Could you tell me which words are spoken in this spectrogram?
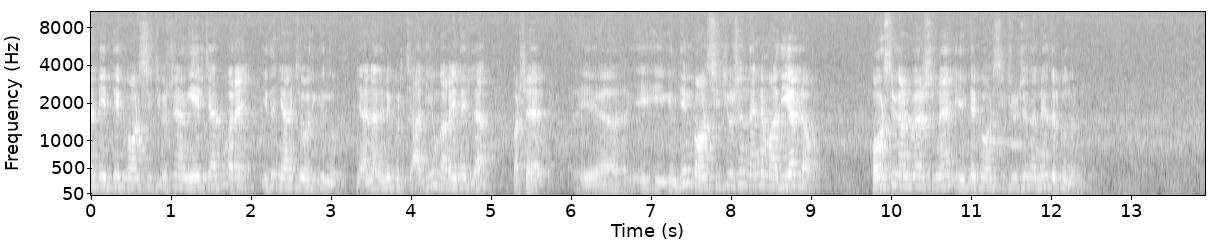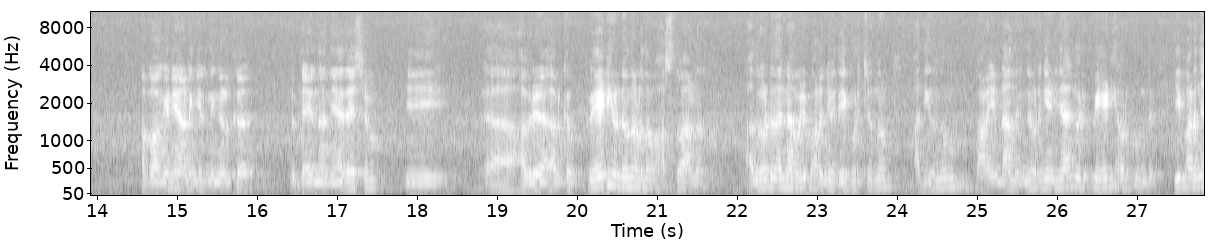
തന്നെ ഇന്ത്യൻ കോൺസ്റ്റിറ്റ്യൂഷൻ അംഗീകരിച്ചാൽ പോരെ? ഇത് ഞാൻ ചോദിക്കുന്നു. ഞാൻ അതിനെക്കുറിച്ച് അധികം പറയുന്നില്ല. പക്ഷേ ഇന്ത്യൻ കോൺസ്റ്റിറ്റ്യൂഷൻ തന്നെ മതിയല്ലോ. ഫോഴ്സ് കൺവേർഷനെ ഇന്ത്യൻ കോൺസ്റ്റിറ്റ്യൂഷൻ തന്നെ എതിർക്കുന്നുണ്ട്. അപ്പോൾ അങ്ങനെയാണെങ്കിൽ നിങ്ങൾക്ക് പ്രത്യേകം നന്ദി. ഏകദേശം ഈ അവർ അവർക്ക് പേടിയുണ്ടെന്നുള്ളത് വാസ്തവമാണ്. അതുകൊണ്ട് തന്നെ അവർ പറഞ്ഞു ഇതേക്കുറിച്ചൊന്നും അധികമൊന്നും പറയണ്ടെന്ന് എന്ന് പറഞ്ഞു കഴിഞ്ഞാൽ ഒരു പേടി അവർക്കുണ്ട്. ഈ പറഞ്ഞ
